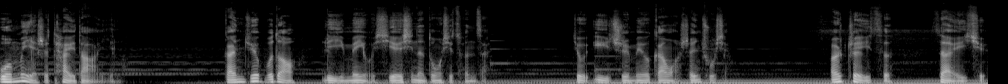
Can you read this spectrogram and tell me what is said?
我们也是太大意了，感觉不到里面有邪性的东西存在，就一直没有敢往深处想。而这一次再一去，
